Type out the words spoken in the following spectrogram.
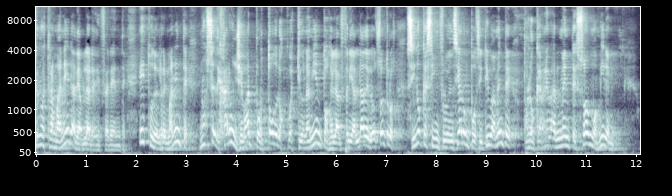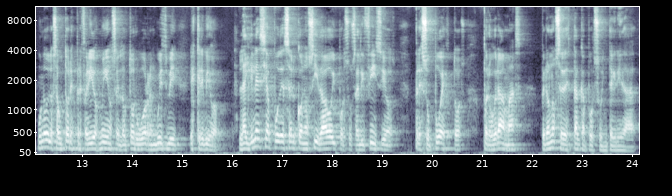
que nuestra manera de hablar es diferente. Esto del remanente no se dejaron llevar por todos los cuestionamientos de la frialdad de los otros, sino que se influenciaron positivamente por lo que realmente somos. Miren, uno de los autores preferidos míos, el doctor Warren Wisby, escribió, la iglesia puede ser conocida hoy por sus edificios, presupuestos, programas, pero no se destaca por su integridad.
